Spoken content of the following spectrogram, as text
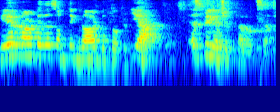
గేర్ రాడ్ ఏదో సంథింగ్ రాడ్తో యా ఎస్పీ గారు చెప్తారు ఒకసారి.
